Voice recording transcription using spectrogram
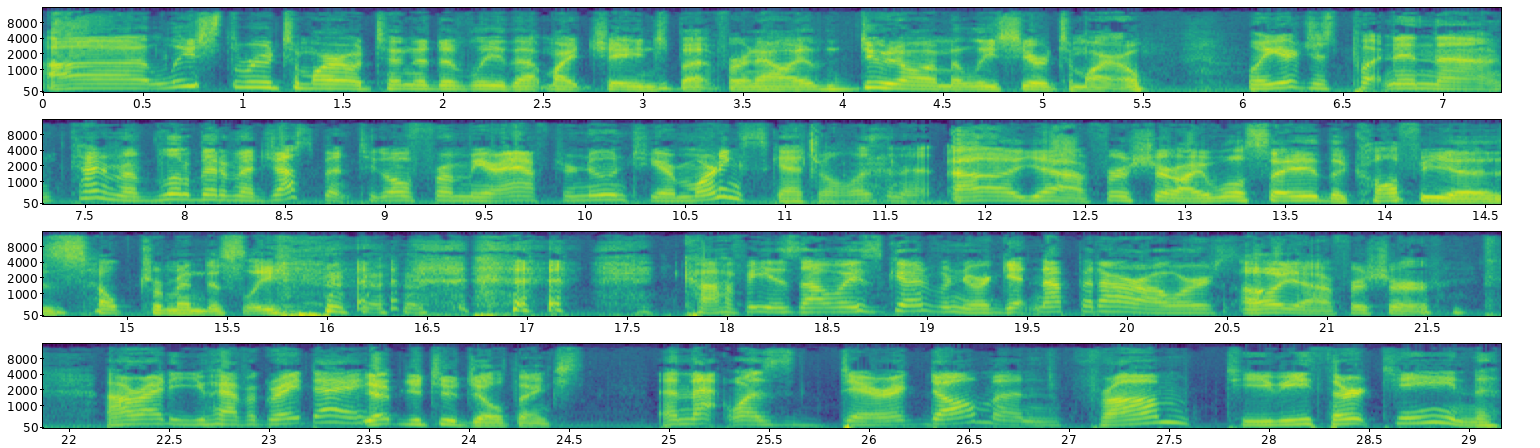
Uh, at least through tomorrow, tentatively, that might change, but for now, I do know I'm at least here tomorrow. Well, you're just putting in the kind of a little bit of an adjustment to go from your afternoon to your morning schedule, isn't it? Uh, yeah, for sure. I will say the coffee has helped tremendously. coffee is always good when you're getting up at our hours. Oh, yeah, for sure. All righty. You have a great day. Yep, you too, Jill. Thanks. And that was Derek Dahlman from TV 13.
